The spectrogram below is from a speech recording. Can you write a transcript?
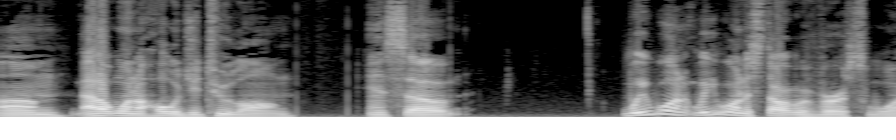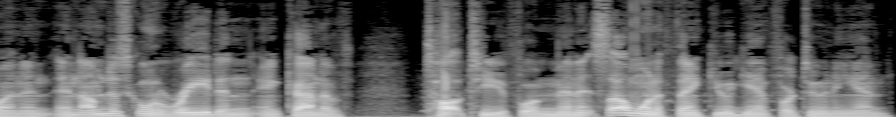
um, I don't want to hold you too long, and so we want we want to start with verse one, and, and I'm just going to read and, and kind of talk to you for a minute. So I want to thank you again for tuning in.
